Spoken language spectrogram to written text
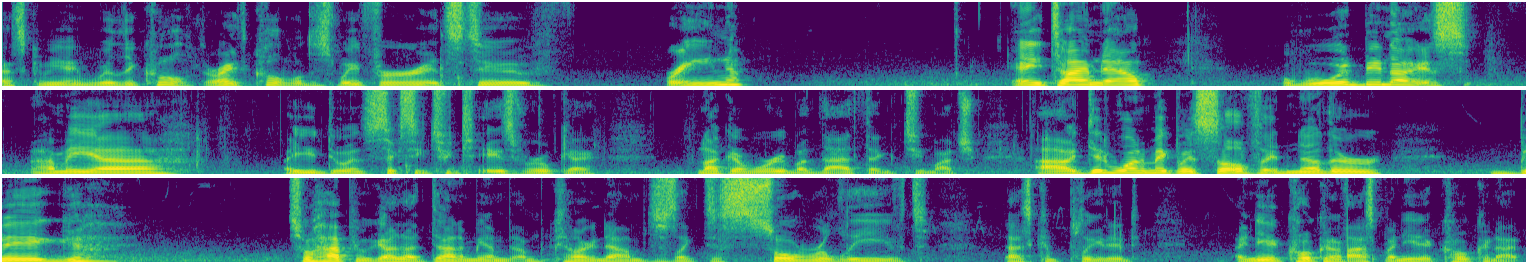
That's going to be really cool. All right, cool. We'll just wait for it to rain. Anytime now. Would be nice. How many, uh, are you doing? 62 days. We're okay. I'm not going to worry about that thing too much. Uh, I did want to make myself another big... So happy we got that done. I mean, I'm, I'm telling you now, I'm just like just so relieved that's completed. I need a coconut flask, but I need a coconut.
